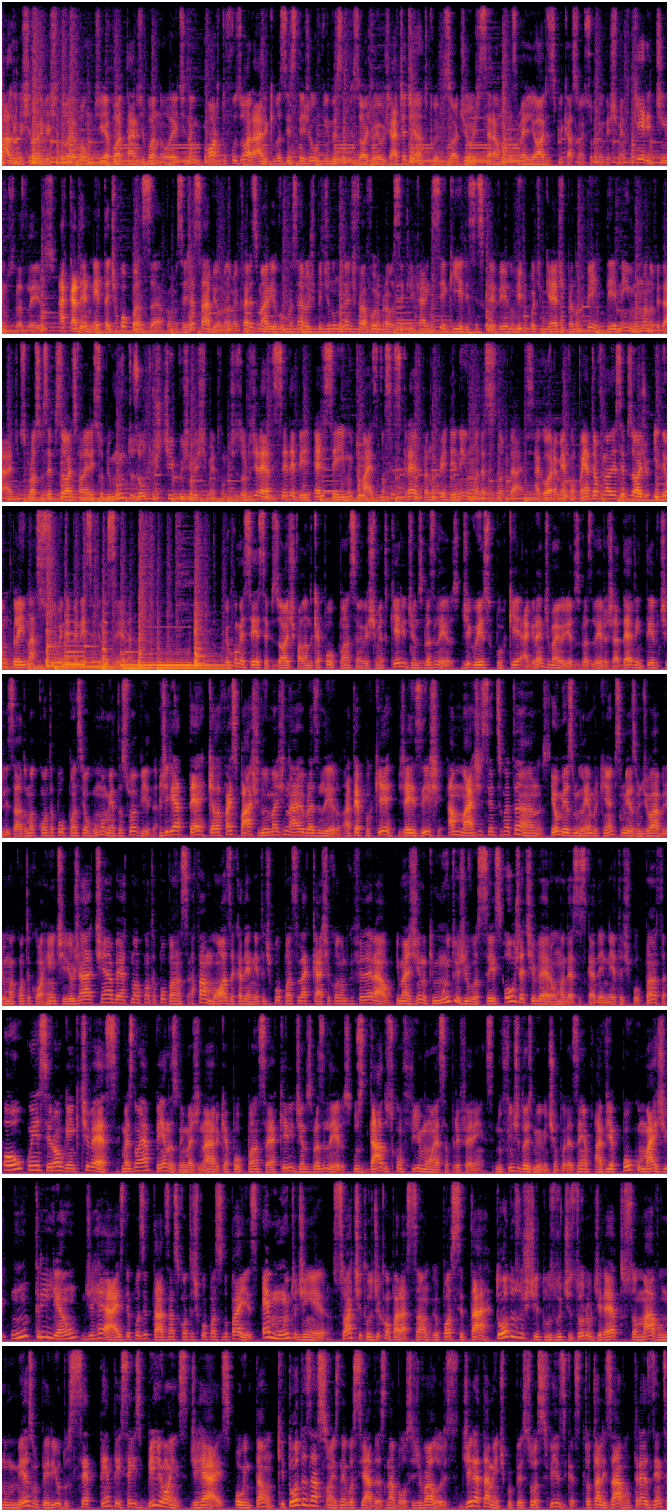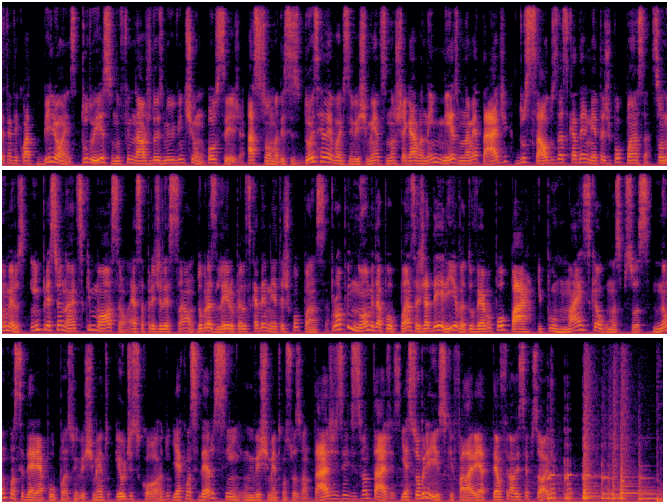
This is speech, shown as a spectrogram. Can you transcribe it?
Fala, investidor investidora, bom dia, boa tarde, boa noite. Não importa o fuso horário que você esteja ouvindo esse episódio, eu já te adianto que o episódio de hoje será uma das melhores explicações sobre o investimento queridinho dos brasileiros, a caderneta de poupança. Como você já sabe, o meu nome é Clares Mari e eu vou começar hoje pedindo um grande favor para você clicar em seguir e se inscrever no Rico Podcast para não perder nenhuma novidade. Nos próximos episódios falarei sobre muitos outros tipos de investimento, como Tesouro Direto, CDB, LCI e muito mais. Então se inscreve para não perder nenhuma dessas novidades. Agora me acompanhe até o final desse episódio e dê dê um play na sua independência financeira. Comecei esse episódio falando que a poupança é um investimento queridinho dos brasileiros. Digo isso porque a grande maioria dos brasileiros já devem ter utilizado uma conta poupança em algum momento da sua vida. Eu diria até que ela faz parte do imaginário brasileiro, até porque já existe há mais de 150 anos. Eu mesmo me lembro que antes mesmo de eu abrir uma conta corrente, eu já tinha aberto uma conta poupança, a famosa caderneta de poupança da Caixa Econômica Federal. Imagino que muitos de vocês ou já tiveram uma dessas cadernetas de poupança ou conheceram alguém que tivesse. Mas não é apenas no imaginário que a poupança é a queridinha dos brasileiros. Os dados confirmam essa preferência. No fim de 2021, por exemplo, havia pouco mais de um trilhão de reais depositados nas contas de poupança do país. É muito dinheiro. Só a título de comparação, eu posso citar todos os títulos do Tesouro Direto somavam no mesmo período 76 bilhões de reais, ou então que todas as ações negociadas na bolsa de valores diretamente por pessoas físicas totalizavam 374 bilhões. Tudo isso no final de 2021. Ou seja, a soma desses dois relevantes investimentos não chegava nem mesmo na metade dos saldos das cadernetas de poupança. São números impressionantes que mostram essa predileção do brasileiro pelas cadernetas de poupança. O próprio nome da poupança já deriva do verbo poupar, e por mais que algumas pessoas não considerem a poupança um investimento, eu discordo e a considero sim um investimento com suas vantagens e desvantagens. E é sobre isso que falarei até o final desse episódio.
